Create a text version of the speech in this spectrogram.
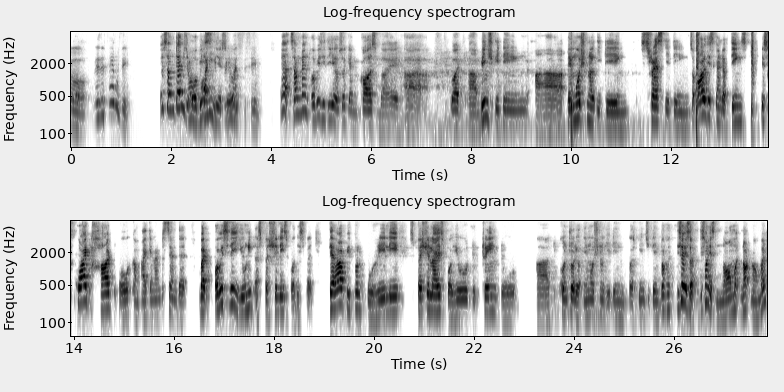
So it's the same thing. so sometimes Your body obesity is pretty also, much the same. yeah sometimes obesity also can cause by uh what uh, binge eating uh emotional eating stress eating so all these kind of things is quite hard to overcome i can understand that but obviously you need a specialist for this but there are people who really specialize for you to train to uh, to control your emotional eating because binge eating because this one is a, this one is normal not normal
